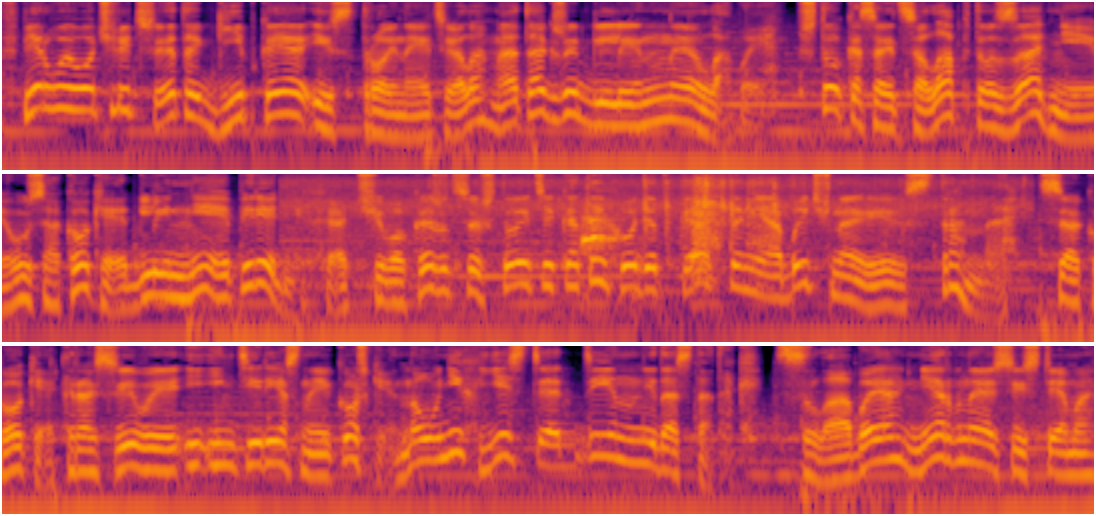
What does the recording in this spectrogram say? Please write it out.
В первую очередь, это гибкое и стройное тело, а также длинные лапы. Что касается лап, то задние у Сококе длиннее передних, отчего кажется, что эти коты ходят как-то необычно и странно. Сококе – красивые и интересные кошки, но у них есть один недостаток. Слабая нервная система.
